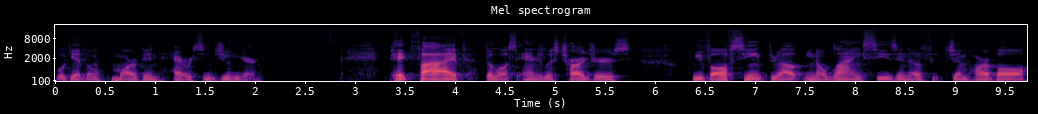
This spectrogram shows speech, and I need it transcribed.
We'll give him Marvin Harrison Jr. Pick five, the Los Angeles Chargers we've all seen throughout, you know, lying season of Jim Harbaugh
